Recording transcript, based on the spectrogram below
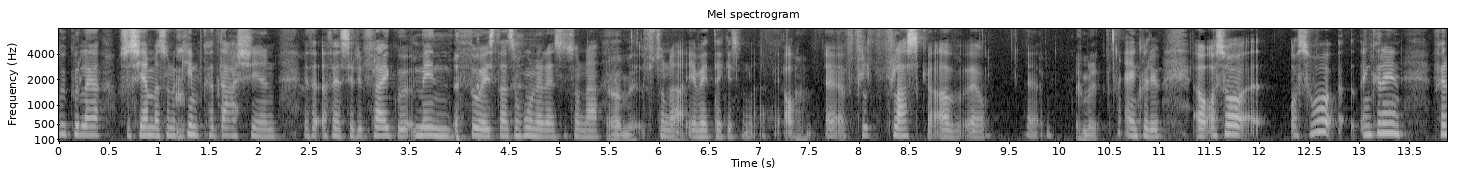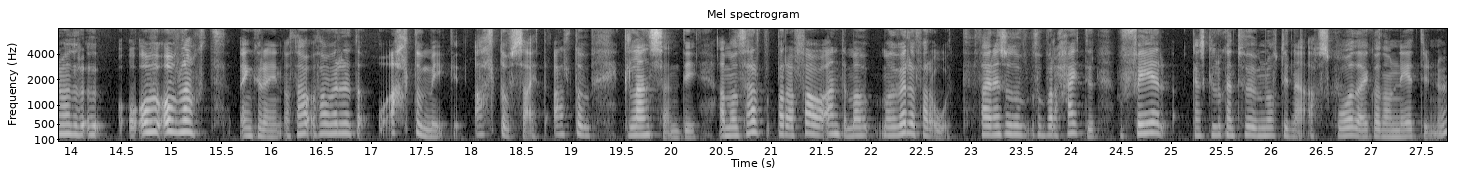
hugulega og svo sér maður svona Kim Kardashian þessari frægu mynd þú veist það sem hún er eins og svona, svona ég veit ekki svona já, eh, fl flaska af já, eh, einhverju. Og, og svo og svo einhvern veginn fyrir maður of, of langt einhvern veginn og þá, þá verður þetta alltof mikið, alltof sætt, alltof glansandi að maður þarf bara að fá að anda, maður, maður verður að fara út. Það er eins og þú, þú bara hættir, þú fer kannski lukkan tvö um nóttina að skoða eitthvað á netinu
